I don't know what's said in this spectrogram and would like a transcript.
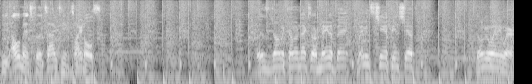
the elements for the tag team titles. Ladies and gentlemen, coming next, our main event, Women's Championship. Don't go anywhere.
